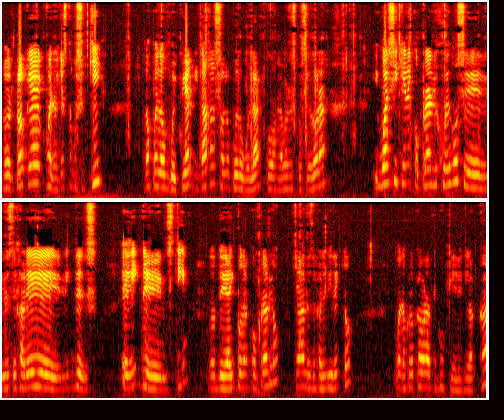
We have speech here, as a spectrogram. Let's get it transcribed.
A ver, creo que, bueno, ya estamos aquí. No puedo golpear ni nada, solo puedo volar con la barra espaciadora. Igual si quieren comprar el juego, se les dejaré el link del, el link Steam, donde ahí podrán comprarlo. Ya les dejaré directo. Bueno, creo que ahora tengo que venir acá.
